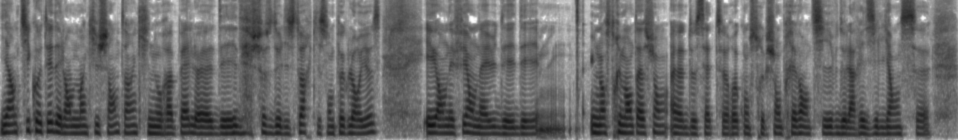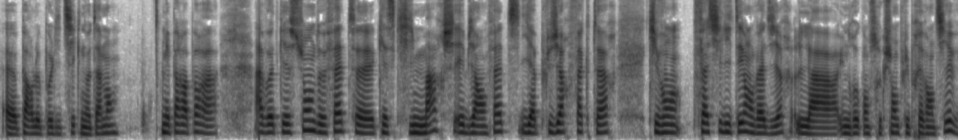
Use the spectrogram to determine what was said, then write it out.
Il y a un petit côté des lendemains qui chantent, hein, qui nous rappellent des, choses de l'histoire qui sont peu glorieuses. Et en effet, on a eu des, une instrumentation de cette reconstruction préventive, de la résilience par le politique notamment. Mais par rapport à, à votre question de fait, euh, qu'est-ce qui marche? Eh bien, en fait, il y a plusieurs facteurs qui vont faciliter, on va dire, la, une reconstruction plus préventive.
